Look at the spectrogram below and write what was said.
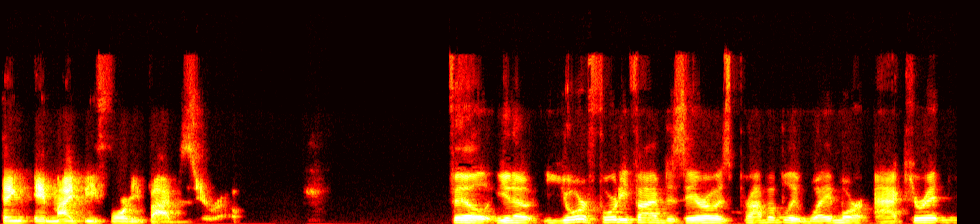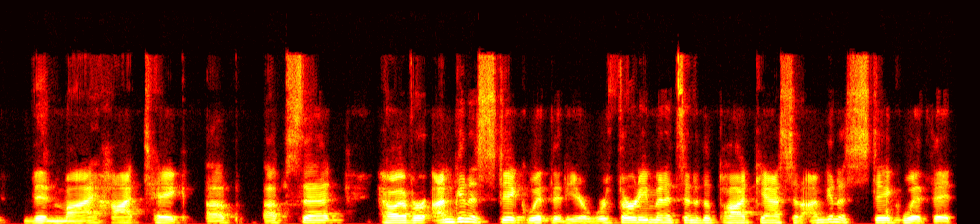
think it might be 45 to zero. Phil, you know, your 45 to 0 is probably way more accurate than my hot take up upset. However, I'm going to stick with it here. We're 30 minutes into the podcast and I'm going to stick with it.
